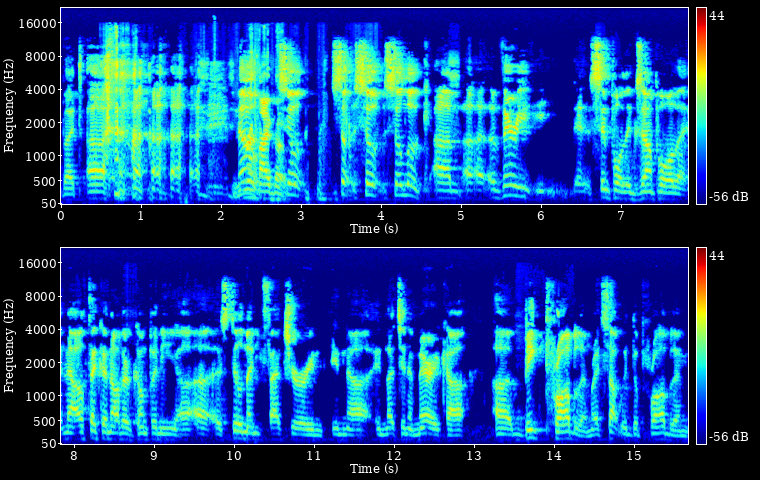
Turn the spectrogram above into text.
but uh, no. So, so, so, so look, um, a, a, very simple example, and I'll take another company, uh, uh, a steel manufacturer in in, uh, in Latin America. Uh, big problem, right? Start with the problem.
